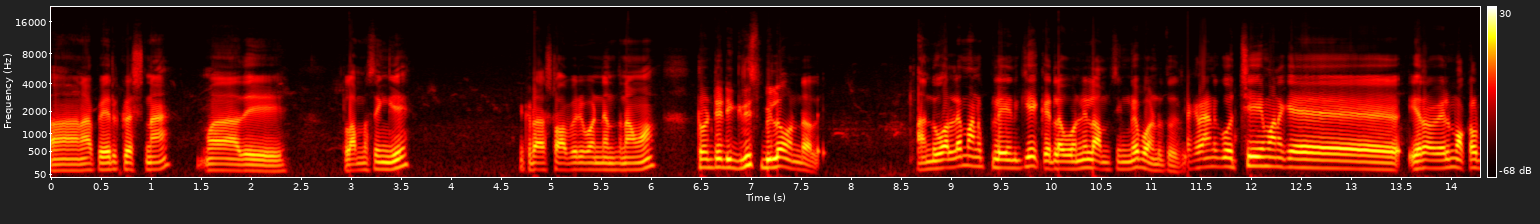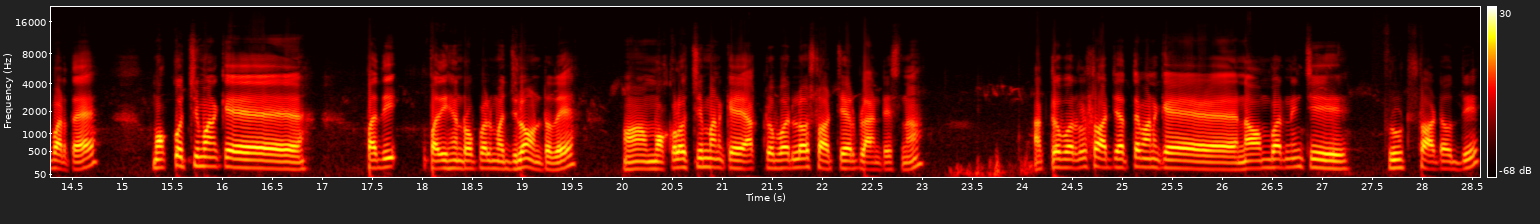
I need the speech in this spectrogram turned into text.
నా పేరు కృష్ణ. మాది లమ్మసింగి. ఇక్కడ స్ట్రాబెర్రీ పండిస్తున్నాము ట్వంటీ డిగ్రీస్ బిలో ఉండాలి. అందువల్లే మనకి ప్లేన్కి ఇక్కడ ఓన్లీ లంసింగే పండుతుంది. ఎకరానికి వచ్చి మనకి ఇరవై వేలు మొక్కలు పడతాయి. మొక్క వచ్చి మనకి పది పదిహేను రూపాయల మధ్యలో ఉంటుంది. మొక్కలు వచ్చి మనకి అక్టోబర్లో స్టార్ట్ చేయాలి ప్లాంటేషన్. అక్టోబర్లో స్టార్ట్ చేస్తే మనకి నవంబర్ నుంచి ఫ్రూట్ స్టార్ట్ అవుద్ది.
